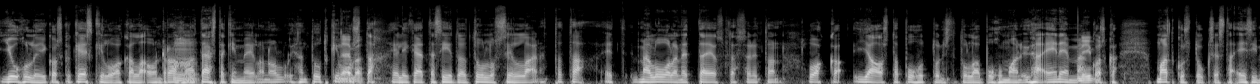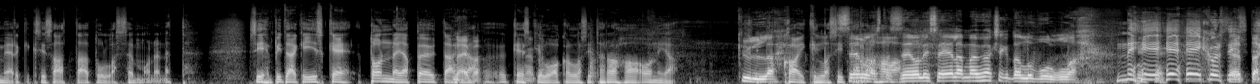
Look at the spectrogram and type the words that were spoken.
juhlii, koska keskiluokalla on rahaa. Mm. Tästäkin meillä on ollut ihan tutkimusta. Näin Eli että siitä on tullut sillä että, tota, että mä luulen, että jos tässä nyt on luokkajaosta puhuttu, niin sitä tullaan puhumaan yhä enemmän, Niinpä. koska matkustuksesta esimerkiksi saattaa tulla semmoinen, että siihen pitääkin iskeä tonneja pöytään Näinpä. ja keskiluokalla Näinpä. sitä rahaa on ja Kyllä. Kaikilla sitä Sellaista rahaa. se oli se elämä 90-luvulla. niin, ei kun siis... että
